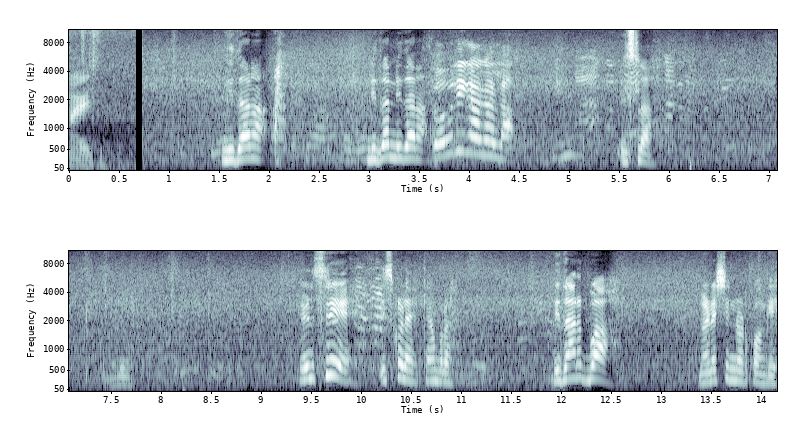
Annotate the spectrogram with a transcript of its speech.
ಹಾಂ ಆಯ್ತು. ನಿಧಾನ. ನಿಧಾನ ನಿಧಾನ. ಗೌರಿಗಾಗಲ್ಲ. ಇಳಿಸ್ಲಾ ಇಳಿಸಿ ಇಸ್ಕೊಳೆ ಕ್ಯಾಮ್ರಾ. ನಿಧಾನಕ್ಕೆ ಬಾ. ಗಣೇಶನ್ ನೋಡ್ಕೊಂಗೆ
